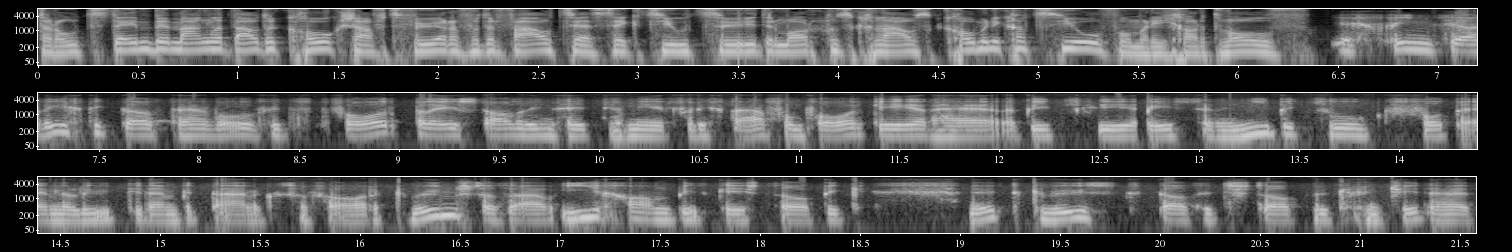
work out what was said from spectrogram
Trotzdem bemängelt auch der Co-Geschäftsführer der VCS-Sektion Zürich, der Markus Knaus, die Kommunikation von Richard Wolf. Ich finde es ja richtig, dass der Herr Wolf jetzt vorpresst. Allerdings hätte ich mir vielleicht auch vom Vorgehen her ein bisschen besseren Einbezug von den Leuten in diesem Beteiligungsverfahren gewünscht. Also auch ich habe bis gestern Abend nicht gewusst, dass jetzt die Stadt wirklich entschieden hat,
